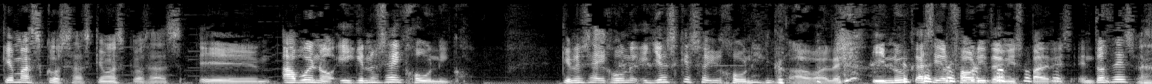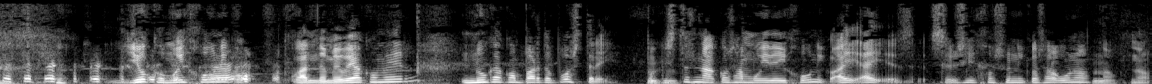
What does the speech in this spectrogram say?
¿Qué más cosas? ¿Qué más cosas? Eh, ah, bueno, y que no sea hijo único que no sea hijo único. Yo es que soy hijo único. Ah, vale. Y nunca he sido el favorito de mis padres. Entonces, yo como hijo único, cuando me voy a comer, nunca comparto postre. Porque esto es una cosa muy de hijo único. ¿Hay, hay, ¿Sois hijos únicos alguno? No. no.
